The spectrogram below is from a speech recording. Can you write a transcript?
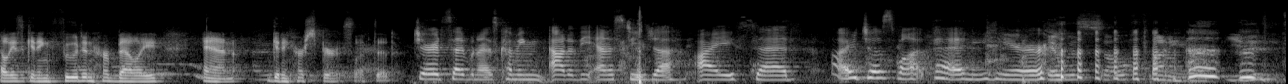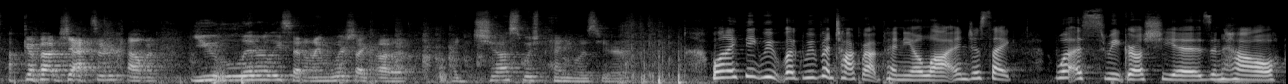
Ellie's getting food in her belly and getting her spirits lifted. Jared said when I was coming out of the anesthesia, I said, I just want Penny here. It was so funny. You didn't talk about Jackson and Calvin. You literally said, and I wish I caught it, I just wish Penny was here. Well, I think we like we've been talking about Penny a lot, and just like what a sweet girl she is, and how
